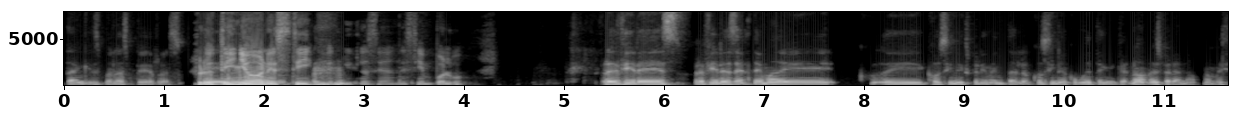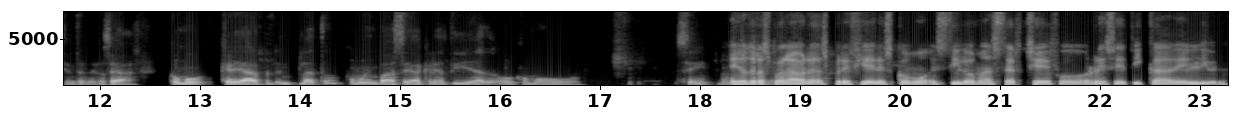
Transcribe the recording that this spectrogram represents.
tanques para las perras. Frutiño o Eh, Nestí. Bendito sea, Nestí en polvo. ¿Prefieres, prefieres el tema de, co- de cocina experimental o cocina como de técnica? No, no, espera, no, no me hice entender. O sea, como crear un plato, como en base a creatividad o como... Sí. no En otras palabras, ¿prefieres como estilo Masterchef o recetica del libro?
